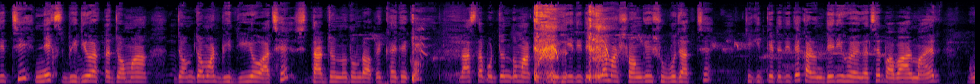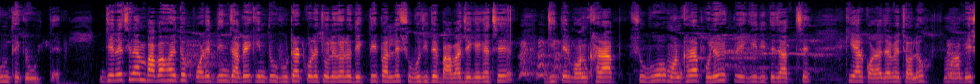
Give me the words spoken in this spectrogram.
দিচ্ছি নেক্সট ভিডিও একটা জমা জমজমাট ভিডিও আছে, তার জন্য তোমরা অপেক্ষায় থেকো। রাস্তা পর্যন্ত মাকে এগিয়ে দিতে গেলাম, আর সঙ্গে শুভ যাচ্ছে। টিকিট কেটে দিতে, কারণ দেরি হয়ে গেছে বাবা আর মায়ের ঘুম থেকে উঠতে। জেনেছিলাম বাবা হয়তো পরের দিন যাবে, কিন্তু হুটহাট করে চলে গেল, দেখতেই পারলে শুভজিতের বাবা জেগে গেছে। জিতের মন খারাপ, শুভ মন খারাপ হলেও একটু এগিয়ে দিতে যাচ্ছে। কি আর করা যাবে, চলো। মা বেশ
